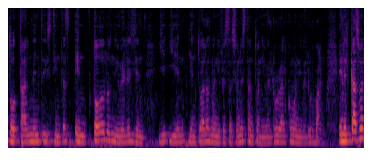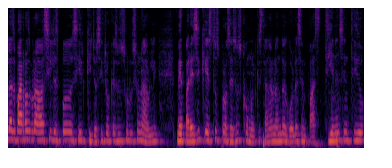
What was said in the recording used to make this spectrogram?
totalmente distintas en todos los niveles y en, y, en, y en, todas las manifestaciones, tanto a nivel rural como a nivel urbano. En el caso de las barras bravas, sí les puedo decir que yo sí creo que eso es solucionable. Me parece que estos procesos como el que están hablando de goles en paz tienen sentido,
